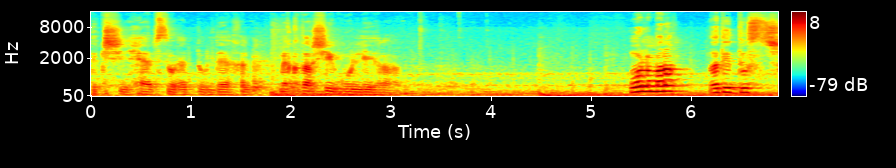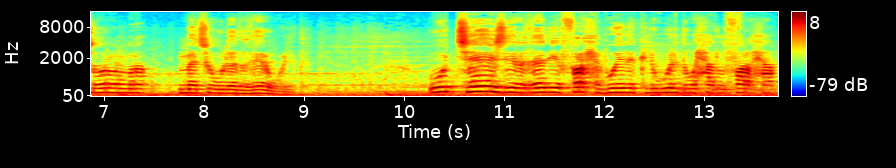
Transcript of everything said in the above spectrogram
داك الشيء حابسو عندو لداخل ما يقدرش يقول ليه راه. والمرأة غادي دوز ست شهور والمرأة ما تولد غير ولد. والتاجر غادي يفرح بهذاك الولد واحد الفرحة.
